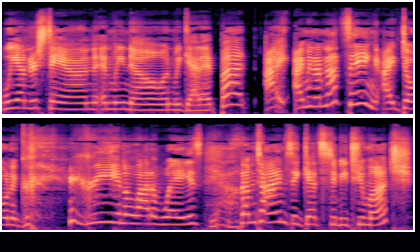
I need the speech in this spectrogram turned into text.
we understand and we know and we get it. But I, I mean, I'm not saying I don't agree, agree in a lot of ways. Yeah. Sometimes it gets to be too much.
